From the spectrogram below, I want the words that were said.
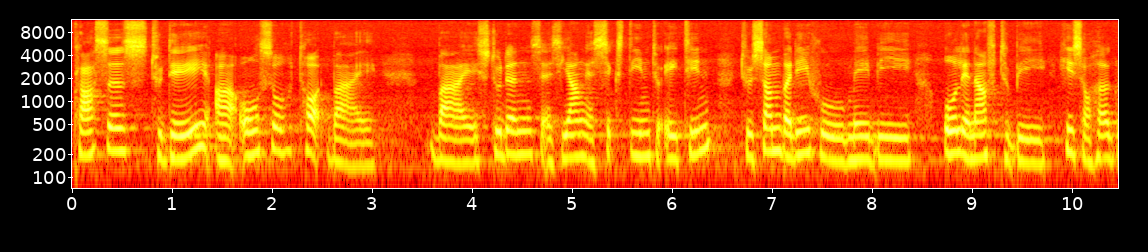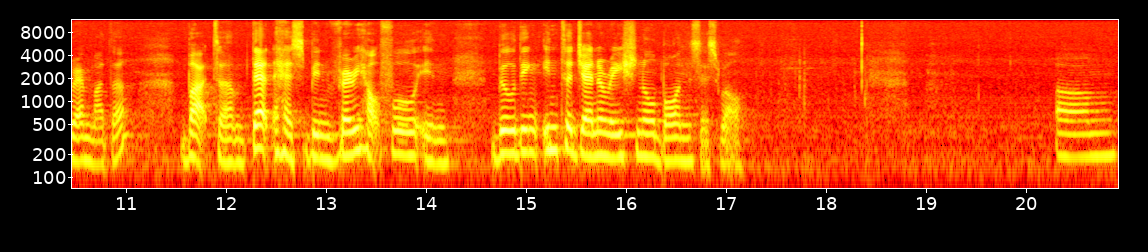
classes today are also taught by by students as young as 16 to 18 to somebody who may be old enough to be his or her grandmother. But um, that has been very helpful in building intergenerational bonds as well. Um,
